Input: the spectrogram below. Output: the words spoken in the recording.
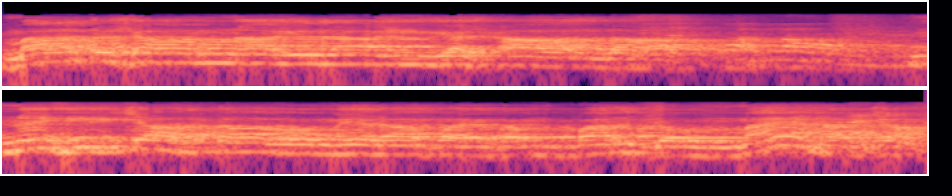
ما تشاؤنا الا یشاء اللہ نہیں چاہتا وہ میرا پیغمبر جو میں نہ چاہوں۔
